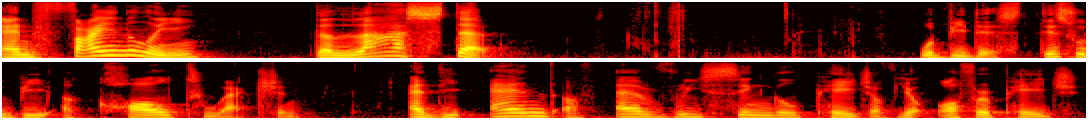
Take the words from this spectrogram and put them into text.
And finally, the last step would be this. This would be a call to action. At the end of every single page of your offer page,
